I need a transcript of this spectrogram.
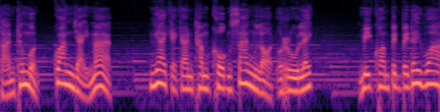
สานทั้งหมดกว้างใหญ่มาก ง่ายแก่การทำโครงสร้างหลอดรูเล็ก มีความเป็นไปได้ว่า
